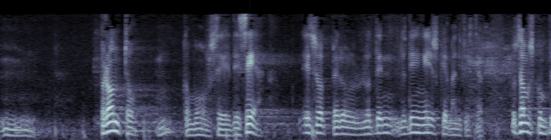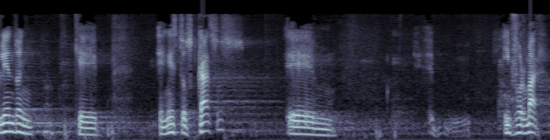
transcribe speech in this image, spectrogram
mm, pronto, como se desea, eso, pero lo, lo tienen ellos que manifestar estamos cumpliendo en que en estos casos eh, informar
